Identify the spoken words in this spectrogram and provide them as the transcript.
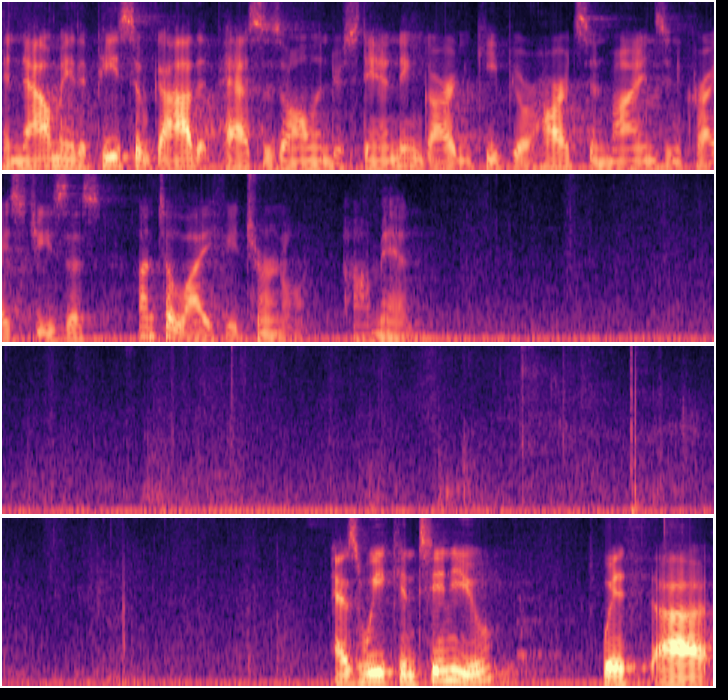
And now may the peace of God that passes all understanding guard and keep your hearts and minds in Christ Jesus unto life eternal. Amen. As we continue with uh,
